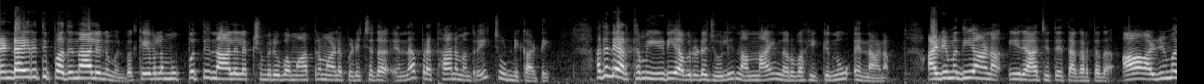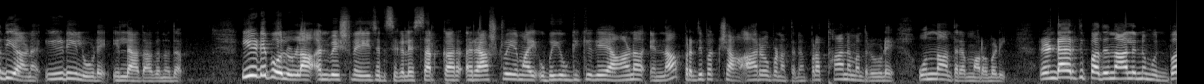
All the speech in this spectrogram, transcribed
രണ്ടായിരത്തി പതിനാലിന് മുൻപ് കേവലം മുപ്പത്തിനാല് ലക്ഷം രൂപ മാത്രമാണ് പിടിച്ചത് എന്ന് പ്രധാനമന്ത്രി ചൂണ്ടിക്കാട്ടി. അതിന്റെ അർത്ഥം ഇ ഡി അവരുടെ ജോലി നന്നായി നിർവഹിക്കുന്നു എന്നാണ്. അഴിമതിയാണ് ഈ രാജ്യത്തെ തകർത്തത്. ആ അഴിമതിയാണ് ഇ ഡിയിലൂടെ ഇല്ലാതാകുന്നത്. ഇ ഡി പോലുള്ള അന്വേഷണ ഏജൻസികളെ സർക്കാർ രാഷ്ട്രീയമായി ഉപയോഗിക്കുകയാണ് എന്ന പ്രതിപക്ഷ ആരോപണത്തിന് പ്രധാനമന്ത്രിയുടെ ഒന്നാം തരം മറുപടി. രണ്ടായിരത്തി പതിനാലിന് മുൻപ്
